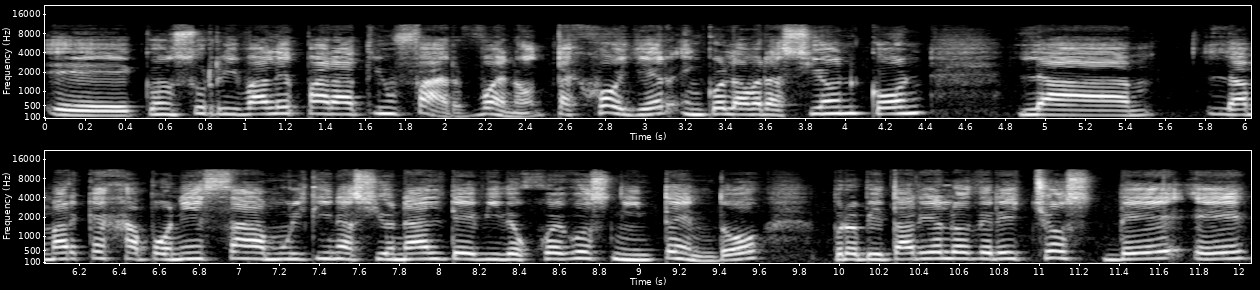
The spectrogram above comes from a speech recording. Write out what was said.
eh, con sus rivales para triunfar? Bueno, Tag en colaboración con la la marca japonesa multinacional de videojuegos Nintendo, propietaria de los derechos de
